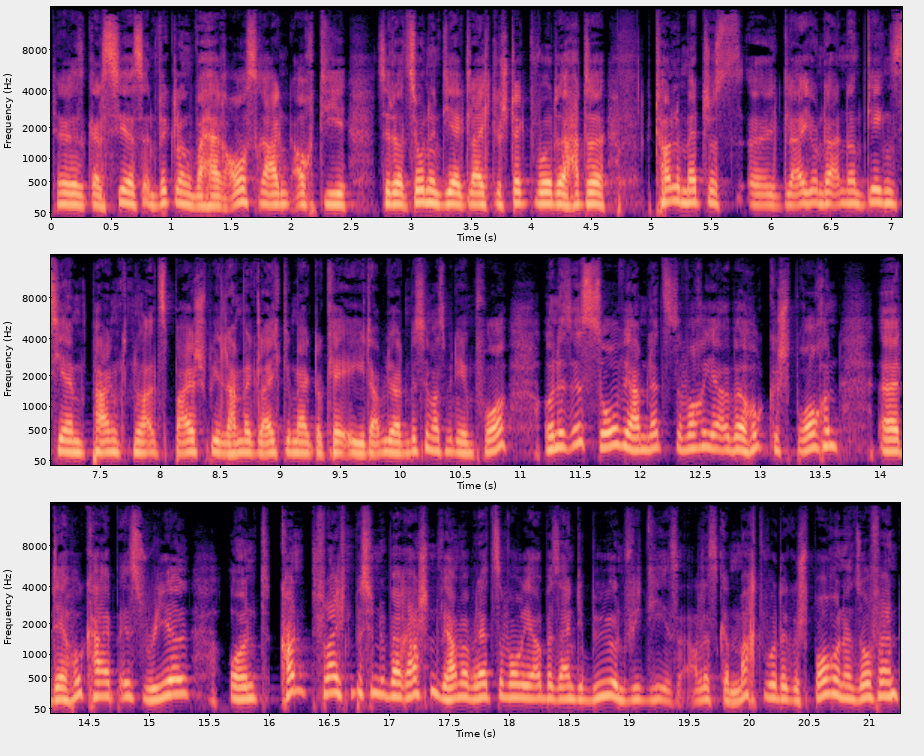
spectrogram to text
Daniel Garcias Entwicklung war herausragend. Auch die Situation, in die er gleich gesteckt wurde, hatte tolle Matches äh, gleich unter anderem gegen CM Punk. Nur als Beispiel da haben wir gleich gemerkt, okay, AEW hat ein bisschen was mit ihm vor. Und es ist so, wir haben letzte Woche ja über Hook gesprochen gesprochen. Äh, der Hook-Hype ist real und konnte vielleicht ein bisschen überraschen. Wir haben aber letzte Woche ja über sein Debüt und wie die alles gemacht wurde gesprochen. Insofern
